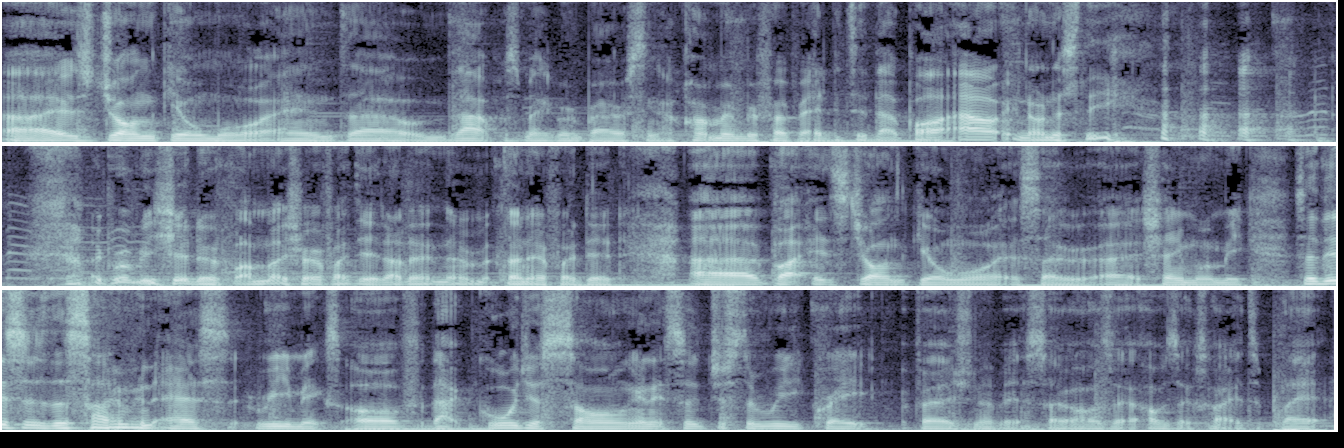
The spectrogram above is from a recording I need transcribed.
Uh, it was John Gilmore, and um, that was mega embarrassing. I can't remember if I've edited that part out, in honesty. I probably should have, I'm not sure if I did. I don't know. Don't know if I did. Uh, but it's John Gilmore, so uh, shame on me. So this is the Simon S remix of that gorgeous song, and it's a, just a really great version of it. So I was I was excited to play it.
